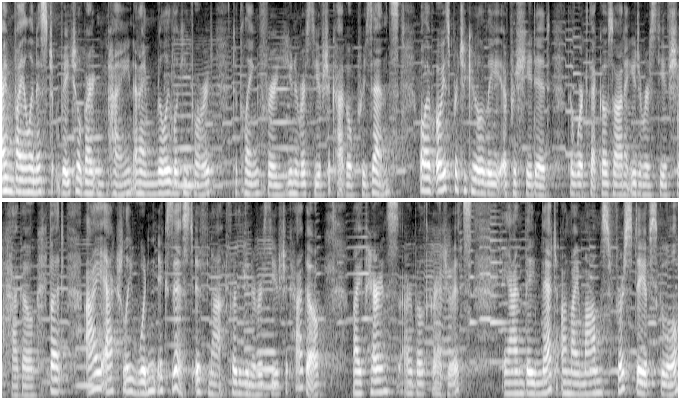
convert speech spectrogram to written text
I'm violinist Rachel Barton Pine, and I'm really looking forward to playing for University of Chicago Presents. Well, I've always particularly appreciated the work that goes on at University of Chicago, but I actually wouldn't exist if not for the University of Chicago. My parents are both graduates, and they met on my mom's first day of school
